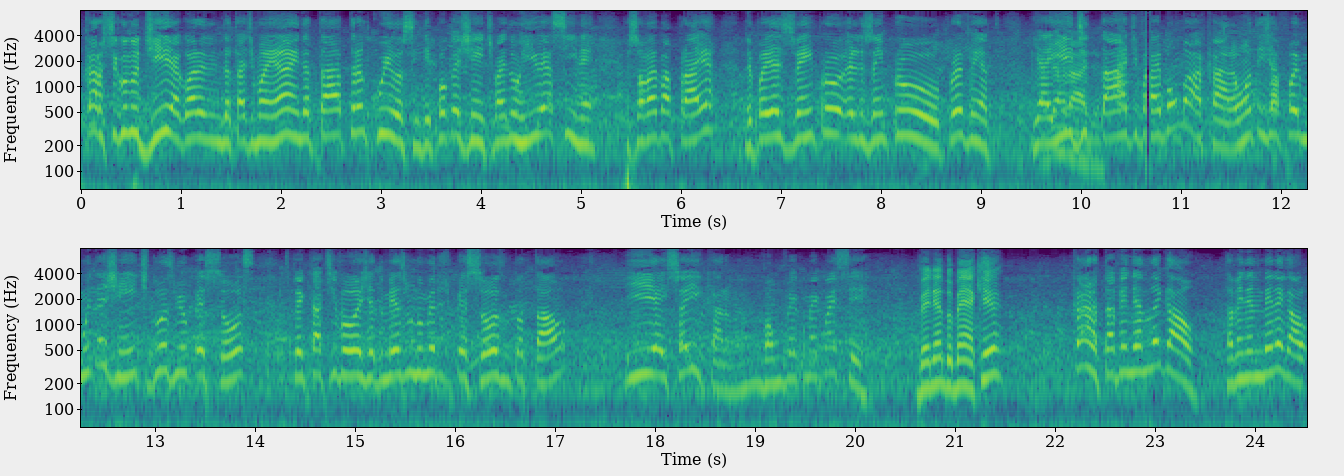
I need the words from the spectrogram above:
Cara, o segundo dia, agora ainda tá de manhã, ainda tá tranquilo, assim, tem pouca gente, mas no Rio é assim, né? O pessoal vai pra praia, depois eles vêm pro, eles vêm pro, pro evento. E aí Verdade. de tarde vai bombar, cara. Ontem já foi muita gente, duas mil pessoas. A expectativa hoje é do mesmo número de pessoas no total. E é isso aí, cara. Vamos ver como é que vai ser. Vendendo bem aqui? Cara, tá vendendo legal. Tá vendendo bem legal.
